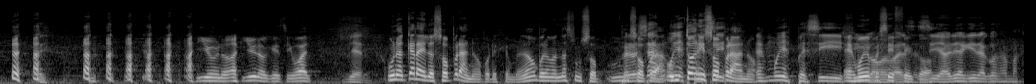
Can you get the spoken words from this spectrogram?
hay uno, hay uno que es igual. Bien. Una cara de los soprano, por ejemplo, ¿no? Porque mandás un, sop- un es soprano, un Tony Soprano. Es muy específico. Es muy específico. Sí, habría que ir a cosas más es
